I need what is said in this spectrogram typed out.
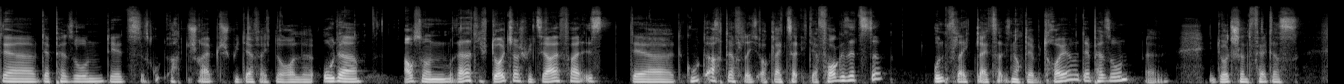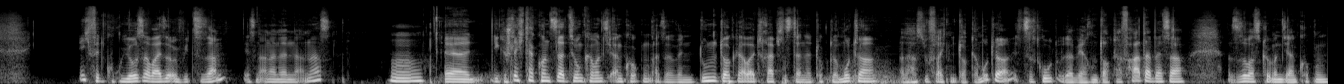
der, der Person, der jetzt das Gutachten schreibt, spielt der vielleicht eine Rolle? Oder auch so ein relativ deutscher Spezialfall ist der Gutachter vielleicht auch gleichzeitig der Vorgesetzte und vielleicht gleichzeitig noch der Betreuer der Person. Äh, in Deutschland fällt das, ich finde, kurioserweise irgendwie zusammen. Ist in anderen Ländern anders. Hm. Äh, die Geschlechterkonstellation kann man sich angucken. Also wenn du eine Doktorarbeit schreibst, ist deine Doktormutter. Also hast du vielleicht eine Doktormutter, ist das gut? Oder wäre ein Doktorvater besser? Also sowas kann man sich angucken.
